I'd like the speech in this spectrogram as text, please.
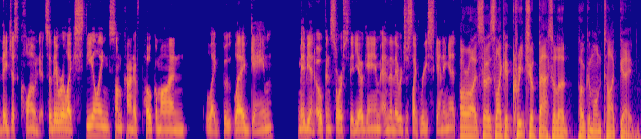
They just cloned it. So they were like stealing some kind of Pokemon like bootleg game, maybe an open source video game, and then they were just like reskinning it. All right, so it's like a creature battler Pokemon type game.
